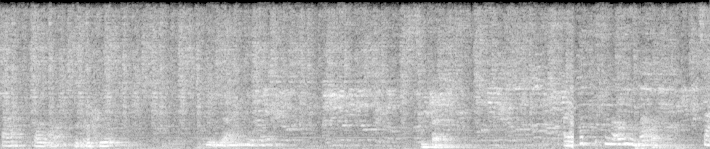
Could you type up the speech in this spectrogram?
Tamam. Süper. Şunu alayım ben. Sen.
